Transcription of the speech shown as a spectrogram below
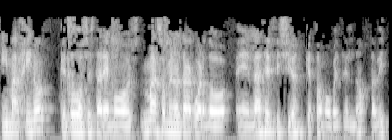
Imagino que todos estaremos más o menos de acuerdo en la decisión que tomó Vettel, ¿no, David?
